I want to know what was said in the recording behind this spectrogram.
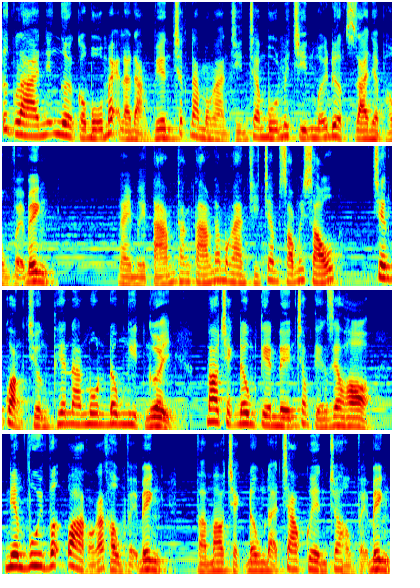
tức là những người có bố mẹ là đảng viên trước năm 1949 mới được gia nhập Hồng vệ binh. Ngày 18 tháng 8 năm 1966, trên quảng trường Thiên An Môn đông nghịt người, Mao Trạch Đông tiến đến trong tiếng reo hò, niềm vui vỡ òa của các Hồng vệ binh và Mao Trạch Đông đã trao quyền cho Hồng vệ binh.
